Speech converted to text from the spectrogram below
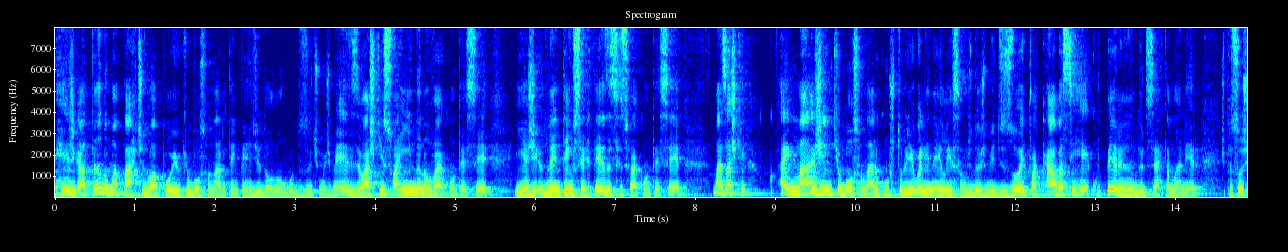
resgatando uma parte do apoio que o Bolsonaro tem perdido ao longo dos últimos meses, eu acho que isso ainda não vai acontecer e eu nem tenho certeza se isso vai acontecer, mas acho que a imagem que o Bolsonaro construiu ali na eleição de 2018 acaba se recuperando de certa maneira. As pessoas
